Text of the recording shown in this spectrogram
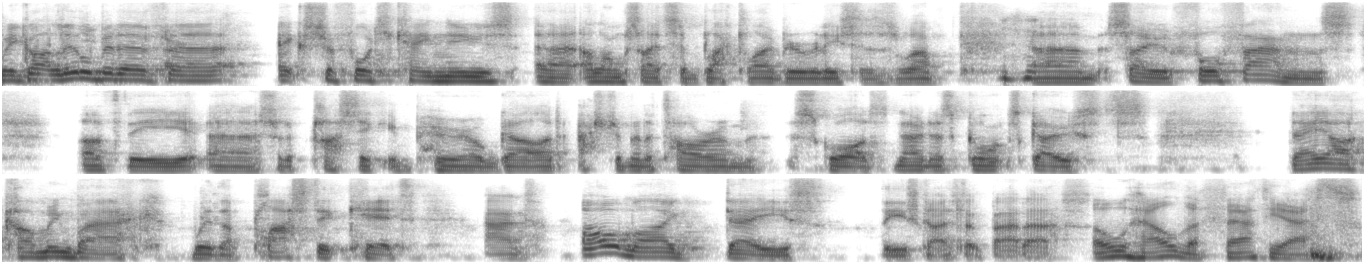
we got a little bit of uh, extra 40k news uh, alongside some Black Library releases as well. Mhm. Um, so, for fans of the uh, sort of classic Imperial Guard Astra Militarum squad known as Gaunt's Ghosts, They are coming back with a plastic kit, and oh my days, these guys look badass. Oh hell, the fat yes.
